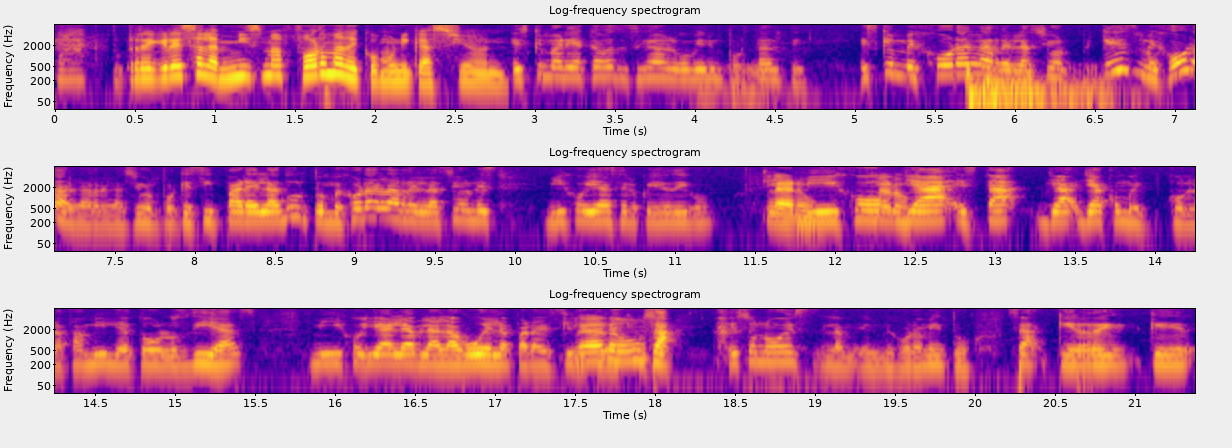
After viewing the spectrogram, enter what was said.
Exacto. regresa a la misma forma de comunicación. Es que María, acabas de decir algo bien importante. Es que mejora la relación. ¿Qué es mejora la relación? Porque si para el adulto mejora la relación es, mi hijo ya hace lo que yo digo, Claro. mi hijo claro. ya está, ya, ya come con la familia todos los días, mi hijo ya le habla a la abuela para decirle que la- o sea, eso no es la- el mejoramiento. O sea, que, re- que,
